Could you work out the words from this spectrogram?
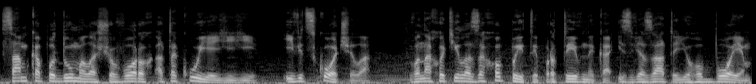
Самка подумала, що ворог атакує її, і відскочила. Вона хотіла захопити противника і зв'язати його боєм,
